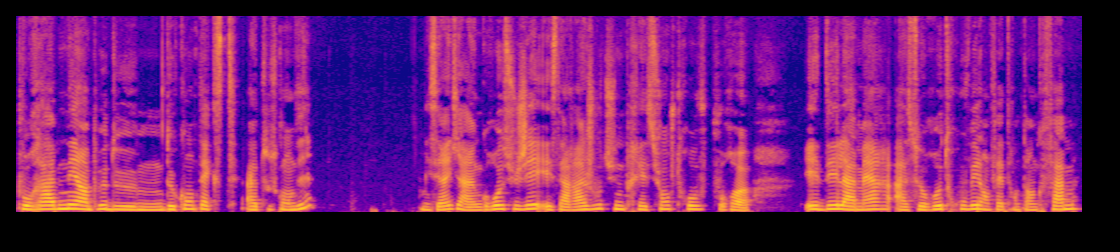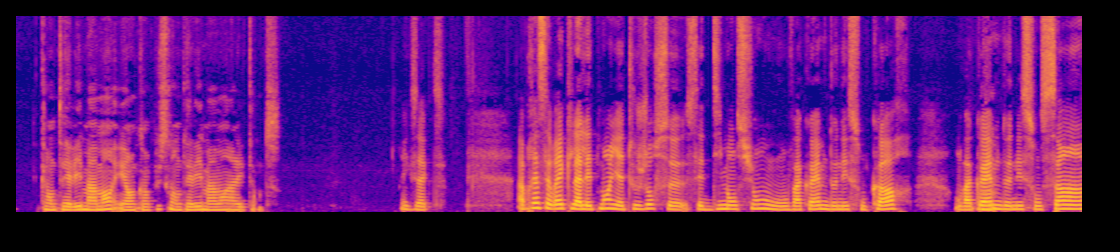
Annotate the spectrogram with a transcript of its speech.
pour ramener un peu de, de contexte à tout ce qu'on dit. Mais c'est vrai qu'il y a un gros sujet et ça rajoute une pression, je trouve, pour euh, aider la mère à se retrouver en fait en tant que femme quand elle est maman et encore plus quand elle est maman allaitante. Exact. Après, c'est vrai que l'allaitement, il y a toujours cette dimension où on va quand même donner son corps, on va quand mmh. même donner son sein.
